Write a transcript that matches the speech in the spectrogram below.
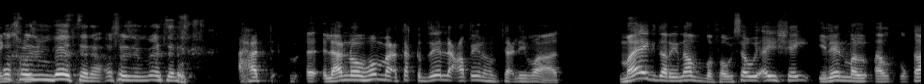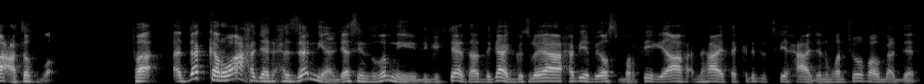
أخرج من بيتنا أخرج من بيتنا. حتى لأنهم هم أعتقد زي اللي عاطينهم تعليمات ما يقدر ينظف أو يسوي أي شيء إلين ما القاعة تفضى. فأتذكر واحد يعني حزني يعني جالس ينتظرني دقيقتين ثلاث دقائق قلت له يا حبيبي اصبر في يا نهاية كريدت في حاجة نبغى نشوفها وبعدين.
